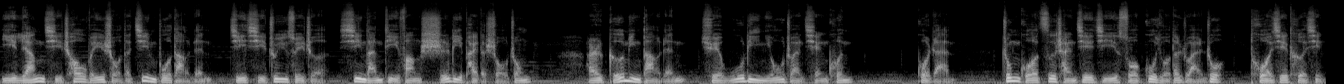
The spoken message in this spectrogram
以梁启超为首的进步党人及其追随者西南地方实力派的手中，而革命党人却无力扭转乾坤。果然，中国资产阶级所固有的软弱妥协特性，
